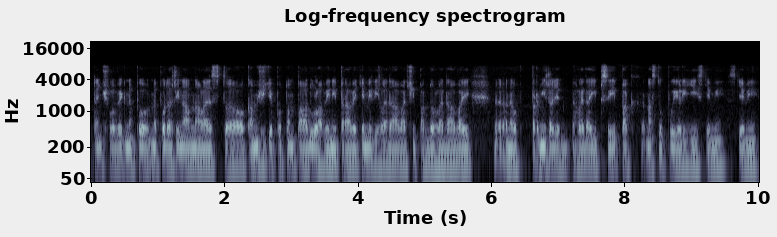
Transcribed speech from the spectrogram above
ten člověk nepo, nepodaří nám nalézt eh, okamžitě po tom pádu laviny právě těmi vyhledávači, pak dohledávají, eh, nebo v první řadě hledají psy, pak nastupují lidi s těmi, s těmi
